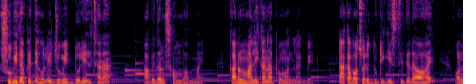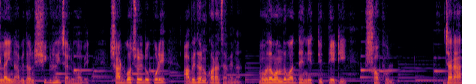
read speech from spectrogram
সুবিধা পেতে হলে জমির দলিল ছাড়া আবেদন সম্ভব নয়, কারণ মালিকানা প্রমাণ লাগবে। টাকা বছরে দুটি কিস্তিতে দেওয়া হয়, অনলাইন আবেদন শীঘ্রই চালু হবে। ষাট বছরের ওপরে আবেদন করা যাবে না। মমতা বন্দ্যোপাধ্যায়ের নেতৃত্বে এটি সফল। যারা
